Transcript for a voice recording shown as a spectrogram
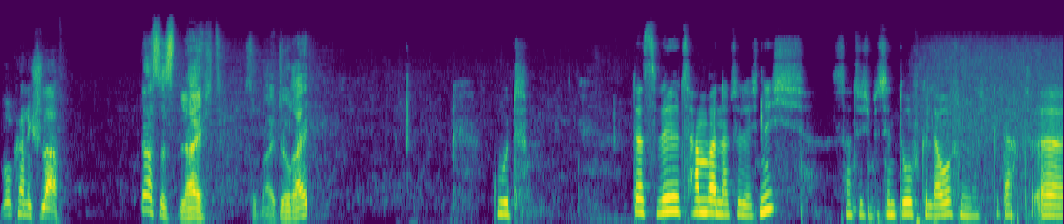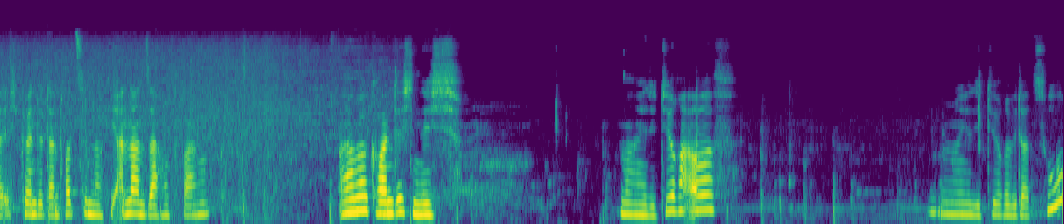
Wo kann ich schlafen? Das ist leicht. Sobald du rein. Gut. Das Wild haben wir natürlich nicht. Ist natürlich ein bisschen doof gelaufen. Ich gedacht, äh, ich könnte dann trotzdem noch die anderen Sachen fragen. Aber konnte ich nicht. Machen wir die Türe auf. Machen wir die Türe wieder zu.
